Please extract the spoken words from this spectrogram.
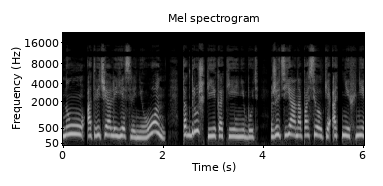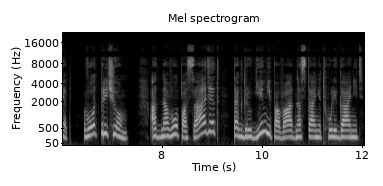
«Ну, — отвечали, — если не он, так дружки какие-нибудь. Житья на поселке от них нет. Вот при чем. Одного посадят, так другим неповадно станет хулиганить».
